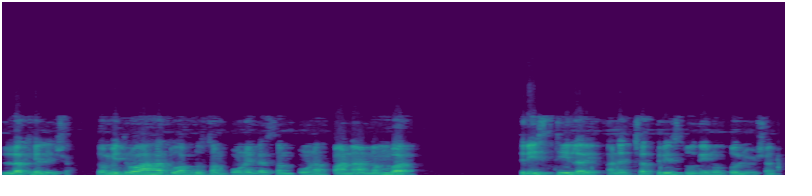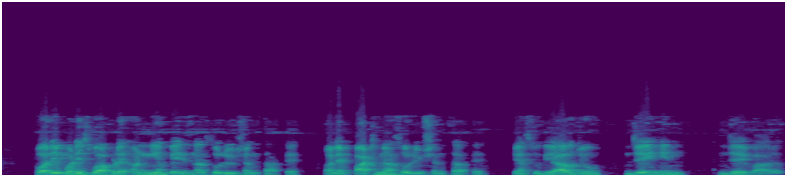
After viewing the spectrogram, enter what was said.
લખેલી છે. તો મિત્રો આ હતું આપણું સંપૂર્ણ, એટલે સંપૂર્ણ પાના નંબર ત્રીસથી લઈ અને છત્રીસ સુધીનું સોલ્યુશન ફરી મળીશું આપણે અન્ય પેજના સોલ્યુશન સાથે અને પાઠના સોલ્યુશન સાથે. ત્યાં સુધી આવજો. જય હિન્દ, જય ભારત.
